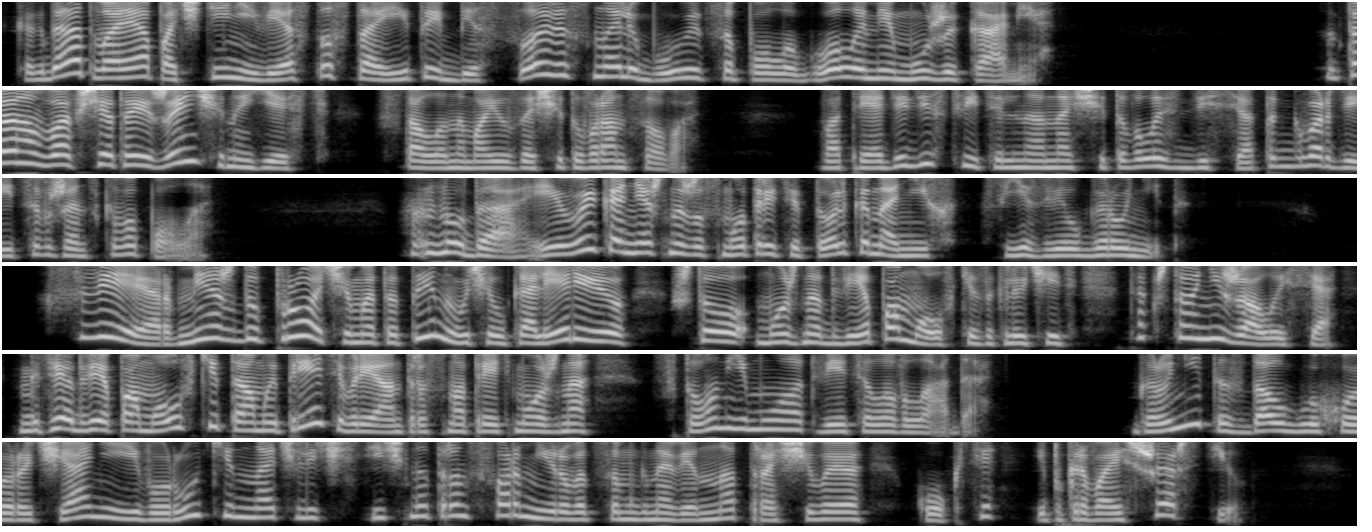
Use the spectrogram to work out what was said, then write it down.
Когда твоя почти невеста стоит и бессовестно любуется полуголыми мужиками. Там вообще-то и женщины есть, встала на мою защиту Воронцова. В отряде действительно насчитывалось десяток гвардейцев женского пола. «Ну да, и вы, конечно же, смотрите только на них», — съязвил Гарунит. «Свер, между прочим, это ты научил Калерию, что можно две помолвки заключить, так что не жалуйся. Где две помолвки, там и третий вариант рассмотреть можно», — в тон ему ответила Влада. Гарунит издал глухое рычание, и его руки начали частично трансформироваться, мгновенно отращивая когти и покрываясь шерстью.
